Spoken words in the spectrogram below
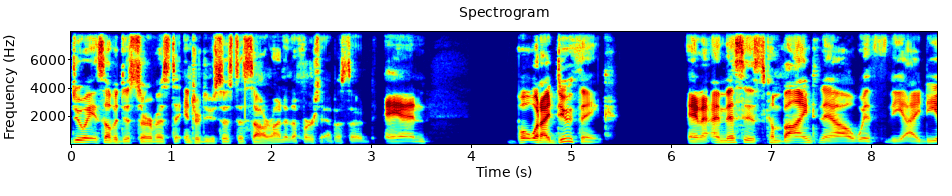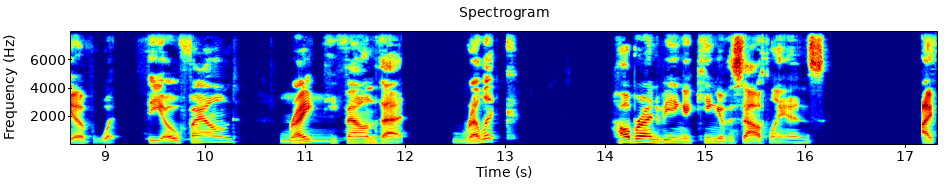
doing itself a disservice to introduce us to Sauron in the first episode. And but what I do think, and and this is combined now with the idea of what Theo found, right? Mm. He found that relic. Halbrand being a king of the Southlands, I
